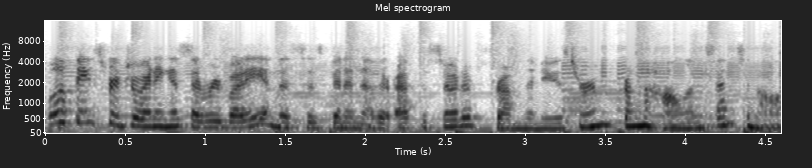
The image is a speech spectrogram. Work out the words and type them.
Well, thanks for joining us, everybody, and this has been another episode of From the Newsroom from the Holland Sentinel.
